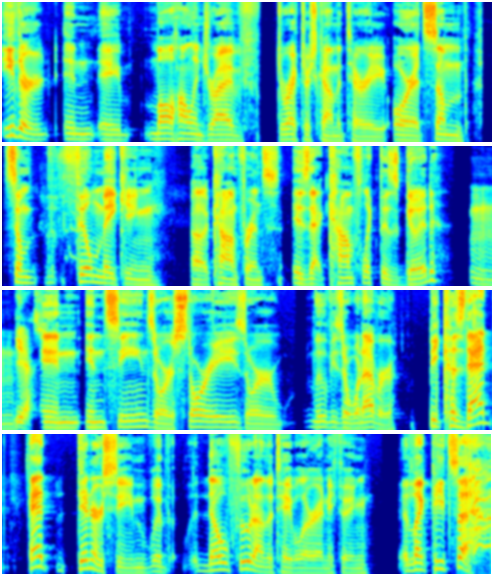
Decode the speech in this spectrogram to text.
either in a Mulholland Drive director's commentary or at some some filmmaking uh, conference is that conflict is good. Mhm. Yes. in in scenes or stories or movies or whatever because that that dinner scene with no food on the table or anything like Pete said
